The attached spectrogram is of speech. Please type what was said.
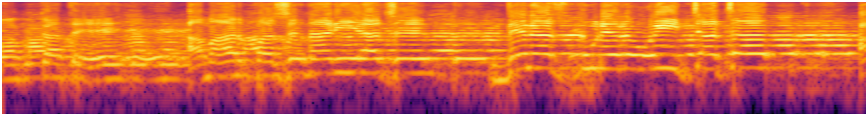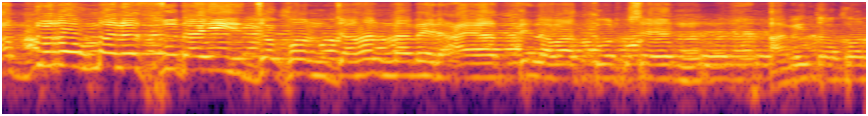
মক্কাতে। আমার পাশে দাঁড়িয়ে আছে দিনাজপুরের ওই চাচা আব্দুর রহমান সুদাই যখন জাহান নামের আয়াত তেলাওয়াত করছেন, আমি তখন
